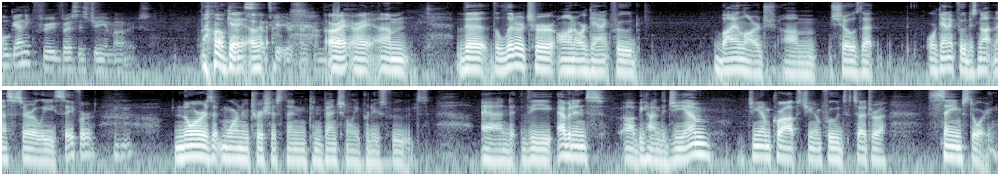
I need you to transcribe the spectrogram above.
organic food versus GMOs. okay. Let's, okay. let's get your take on that. All right, all right. Um, the the literature on organic food, by and large, um, shows that organic food is not necessarily safer, Mhm. nor is it more nutritious than conventionally produced foods. And the evidence uh, behind the GM, GM crops, GM foods, etc., same story.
